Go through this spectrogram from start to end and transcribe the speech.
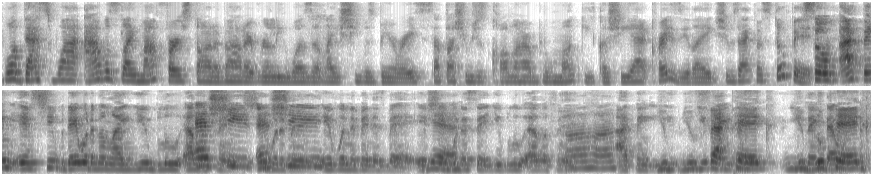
Well, that's why I was like, my first thought about it really wasn't like she was being racist. I thought she was just calling her blue monkey because she act crazy, like she was acting stupid. So I think if she, they would have been like, "You blue elephant," and she, she would have been. It wouldn't have been as bad if yeah. she would have said, "You blue elephant." Uh-huh. I think you, you, you, you fat pig, that, you, blue pig, would...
